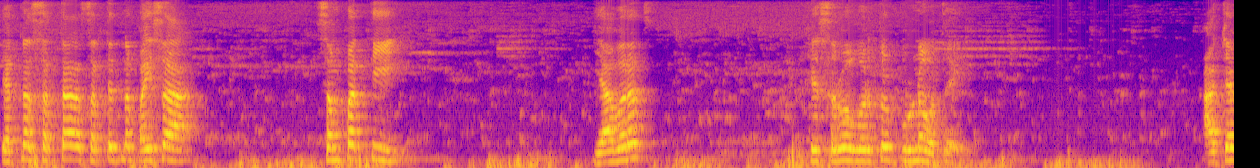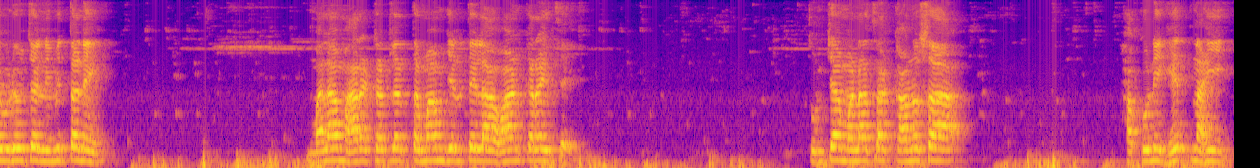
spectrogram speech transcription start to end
त्यातनं सत्ता सत्तेतनं पैसा संपत्ती यावरच हे सर्व वर्तुळ पूर्ण होतं आहे आजच्या व्हिडिओच्या निमित्ताने मला महाराष्ट्रातल्या तमाम जनतेला आवाहन करायचं आहे तुमच्या मनाचा कानोसा हा कोणी घेत नाही.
